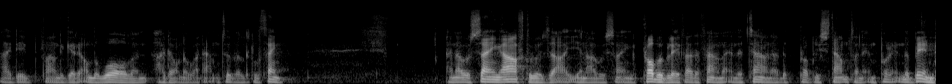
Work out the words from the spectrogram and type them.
I did finally get it on the wall, and I don't know what happened to the little thing. And I was saying afterwards, I, you know, I was saying probably if I'd have found that in the town, I'd have probably stamped on it and put it in the bin.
